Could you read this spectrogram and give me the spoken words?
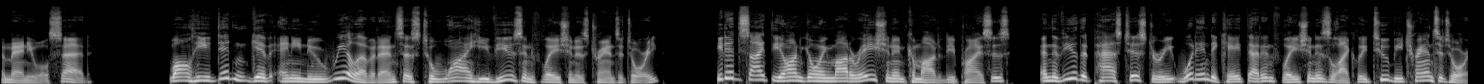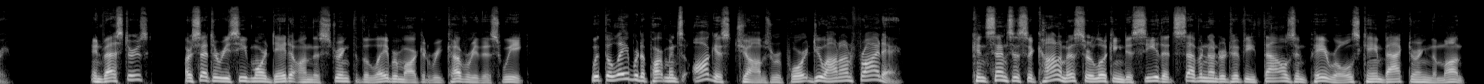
Emanuel said. While he didn't give any new real evidence as to why he views inflation as transitory, he did cite the ongoing moderation in commodity prices and the view that past history would indicate that inflation is likely to be transitory. Investors are set to receive more data on the strength of the labor market recovery this week, with the Labor Department's August jobs report due out on Friday. Consensus economists are looking to see that 750,000 payrolls came back during the month,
